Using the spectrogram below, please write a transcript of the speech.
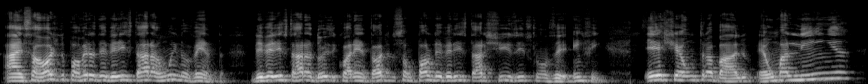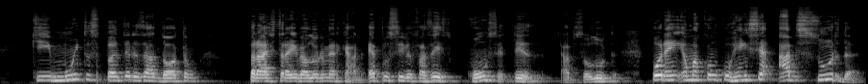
Ah, essa odd do Palmeiras deveria estar a 1,90, deveria estar a 2,40, a odd do São Paulo deveria estar XYZ, enfim. Este é um trabalho, é uma linha que muitos Panthers adotam para extrair valor no mercado. É possível fazer isso? Com certeza, absoluta. Porém, é uma concorrência absurda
